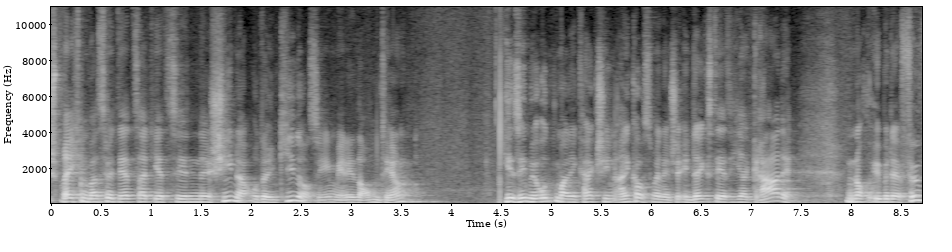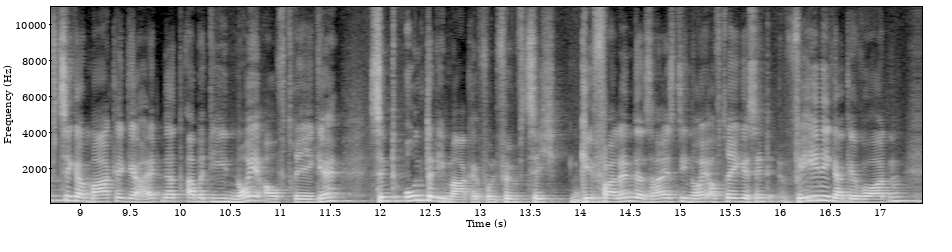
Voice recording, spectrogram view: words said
sprechen, was wir derzeit jetzt in China oder in China sehen, meine Damen und Herren. Hier sehen wir unten mal den Kalkschienen Einkaufsmanager Index, der sich ja gerade noch über der 50er Marke gehalten hat, aber die Neuaufträge sind unter die Marke von 50 gefallen. Das heißt, die Neuaufträge sind weniger geworden.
